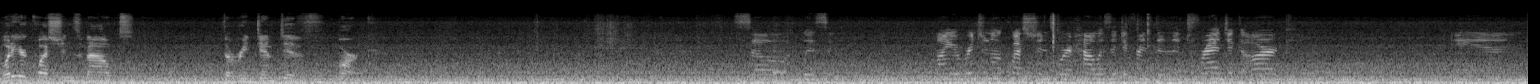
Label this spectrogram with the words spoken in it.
what are your questions about the redemptive arc? So it was my original questions were how is it different than the tragic arc? And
